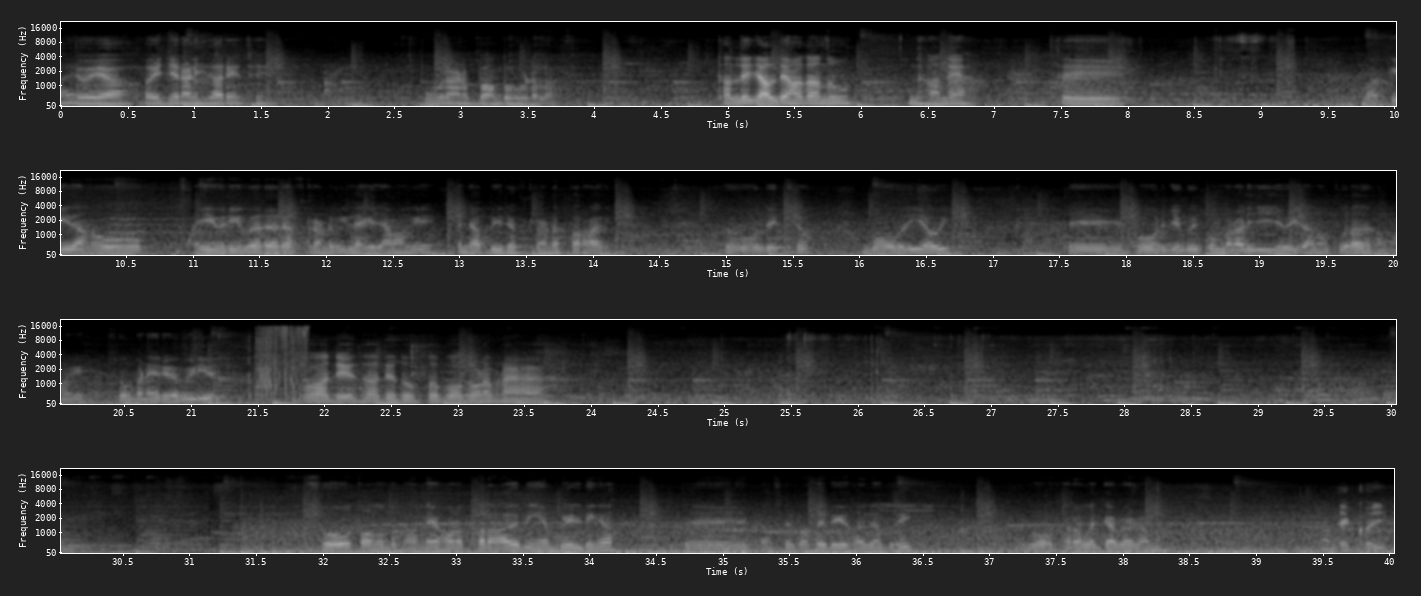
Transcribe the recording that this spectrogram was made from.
ਆਏ ਹੋਏ ਆ ਓਰੀਜਨਲ ਹੀ ਸਾਰੇ ਇੱਥੇ। ਪੂਰਾ ਬੰਬ ਹੋਟਲ ਆ ਥੱਲੇ ਚੱਲਦੇ ਹਾਂ ਤੁਹਾਨੂੰ, ਦਿਖਾਉਂਦੇ ਆ ਤੇ ਬਾਕੀ ਤੁਹਾਨੂੰ ਫਾਈਵ ਰਿਵਰ ਰੈਸਟੋਰੈਂਟ ਵੀ ਲੈ ਕੇ ਜਾਵਾਂਗੇ, ਪੰਜਾਬੀ ਰੈਸਟੋਰੈਂਟ ਪਰਾਗ ਸੋ ਦੇਖਿਓ, ਬਹੁਤ ਵਧੀਆ ਉਹ ਵੀ। ਤੇ ਹੋਰ ਜੇ ਕੋਈ ਘੁੰਮਣ ਵਾਲੀ ਚੀਜ਼ ਹੋਈ, ਤੁਹਾਨੂੰ ਪੂਰਾ ਦਿਖਾਵਾਂਗੇ। ਸੋ ਬਣੇ ਰਹੋ ਵੀਡੀਓ ਉਹ ਆ ਦੇਖ ਸਕਦੇ ਹੋ, ਦੋਸਤੋ, ਬਹੁਤ ਸੋਹਣਾ ਬਣਾਇਆ ਹੋਇਆ। ਸੋ ਤੁਹਾਨੂੰ ਦਿਖਾਉਂਦੇ ਹਾਂ ਹੁਣ ਪਰਾਗ ਦੀਆਂ ਬਿਲਡਿੰਗਾਂ ਤੇ ਪਾਸੇ ਪਾਸੇ ਦੇਖ ਸਕਦੇ ਹੋ ਤੁਸੀਂ। ਬਹੁਤ ਸਾਰਾ ਲੱਗਿਆ ਪਿਆ ਕੰਮ। ਆਹ ਦੇਖੋ ਜੀ।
